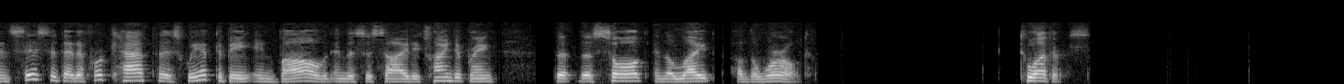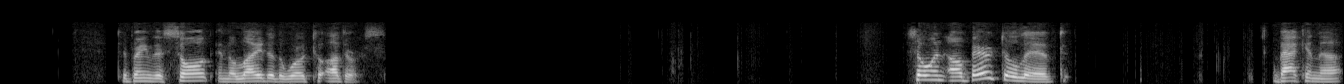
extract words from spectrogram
insisted that if we're Catholics, we have to be involved in the society, trying to bring the, the salt and the light of the world to others. To bring the salt and the light of the world to others. So when Alberto lived back in the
